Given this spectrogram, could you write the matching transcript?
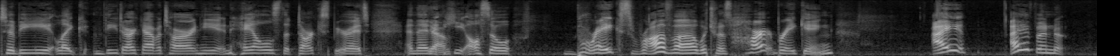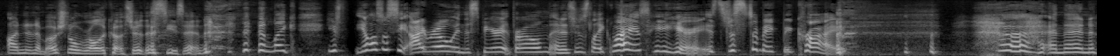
to be like the dark avatar and he inhales the dark spirit and then Yeah. he also breaks Raava which was heartbreaking. I I have been on an emotional roller coaster this season. And like you you also see Iroh in the spirit realm and it's just like why is he here? It's just to make me cry. And then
